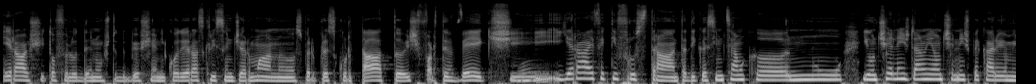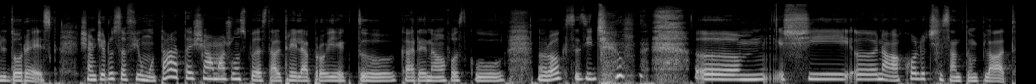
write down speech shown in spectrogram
era și tot felul de, nu știu, de bioșeni, cod era scris în germană, super prescurtată și foarte vechi și mm. era efectiv frustrant, adică simțeam că nu, e un challenge, dar nu e un challenge pe care eu mi-l doresc. Și am cerut să fiu mutată și am ajuns pe ăsta, al treilea proiect, uh, care n-a fost cu noroc, să zicem. um, și, uh, na, acolo ce s-a întâmplat?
